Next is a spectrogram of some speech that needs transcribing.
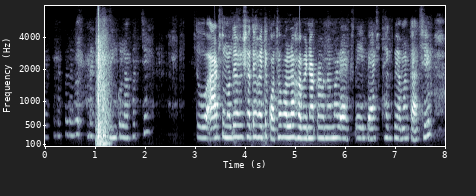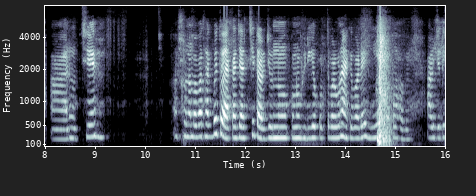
দেখো দেখো দেখো দেখো লাফাচ্ছে। তো আর তোমাদের সাথে হয়তো কথা বলা হবে না, কারণ আমার এক, এই ব্যাগ থাকবে আমার কাছে। আর হচ্ছে সোনা বাবা থাকবে তো একা যাচ্ছি, তার জন্য কোনো ভিডিও করতে পারব না, একেবারে গিয়ে কথা হবে। আর যদি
